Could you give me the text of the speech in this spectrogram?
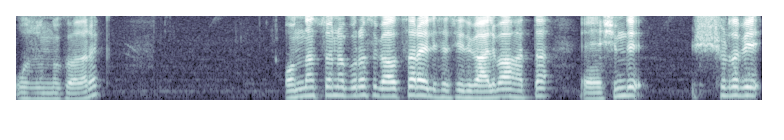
uzunluk olarak. Ondan sonra burası Galatasaray Lisesi'ydi galiba. Hatta e, şimdi şurada bir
